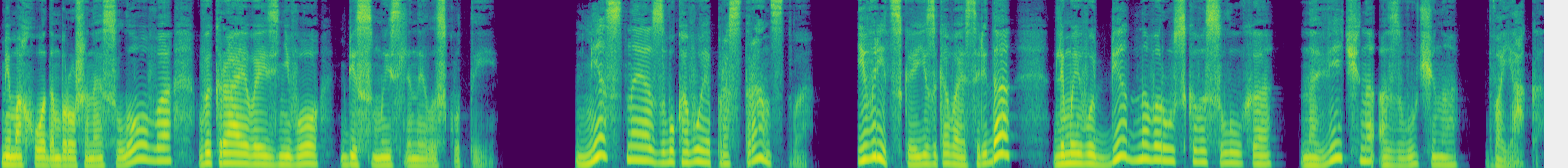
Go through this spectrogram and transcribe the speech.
мимоходом брошенное слово, выкраивая из него бессмысленные лоскуты. Местное звуковое пространство, ивритская языковая среда для моего бедного русского слуха навечно озвучена двояко.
